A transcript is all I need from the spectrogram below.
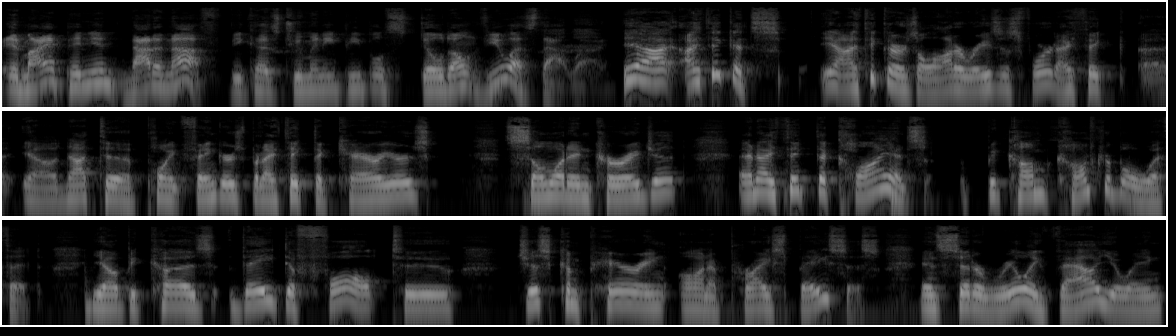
in my opinion, not enough because too many people still don't view us that way. Yeah, I, I think it's yeah, I think there's a lot of reasons for it. I think uh, you know, not to point fingers, but I think the carriers somewhat encourage it, and I think the clients become comfortable with it. You know, because they default to just comparing on a price basis instead of really valuing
